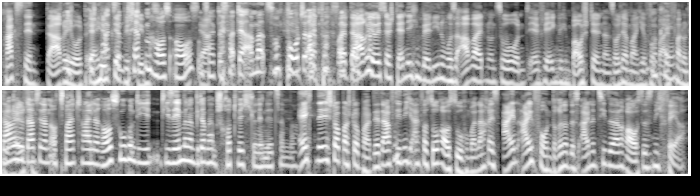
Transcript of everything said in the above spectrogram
fragst du den Dario, ich der ich hilft dir im bestimmt. Treppenhaus aus und Ja. sag, das hat der Amazon-Bote einfach Der verloren. Dario ist ja ständig in Berlin und muss arbeiten und so und für irgendwelchen Baustellen, dann soll der mal hier Okay. vorbeifahren und dir Dario, du helfen. darfst dir dann auch zwei Teile raussuchen, die, die sehen wir dann wieder beim Schrottwichteln im Dezember. Echt? Nee, stopp mal, stopp mal. Der darf die nicht einfach so raussuchen, weil nachher ist ein iPhone drin und das eine zieht er dann raus. Das ist nicht fair.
